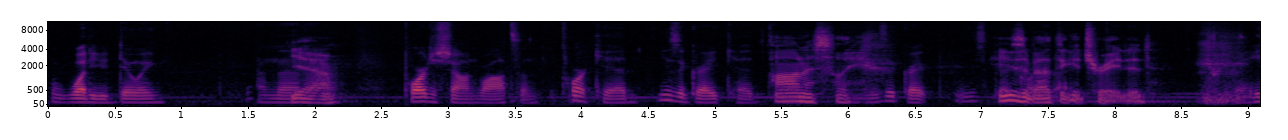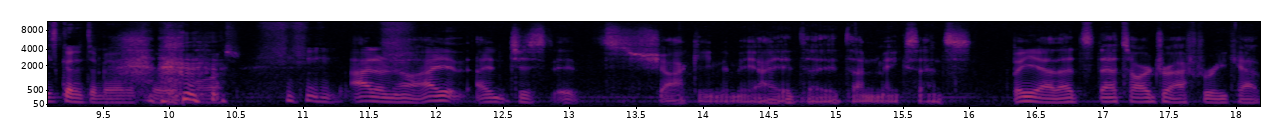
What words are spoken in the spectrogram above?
what are you doing? And then Yeah. uh, poor Deshaun Watson, poor kid. He's a great kid. know. Honestly. he's a great. He's, a He's about to get traded. Yeah, he's gonna demand a trade. I don't know. I I just it's shocking to me. I it, it doesn't make sense. But yeah, that's that's our draft recap.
